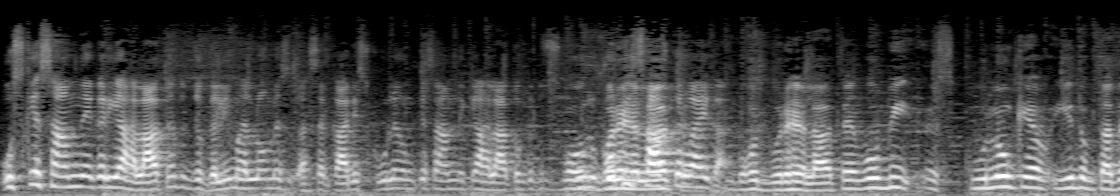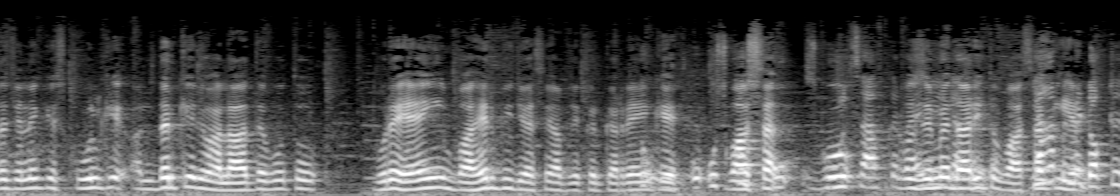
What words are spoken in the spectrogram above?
اس کے سامنے اگر یہ حالات ہیں تو جو گلی محلوں میں سرکاری سکول ہیں ان کے سامنے کیا حالات ہوں گے؟ تو سکول وہ بھی صاف کروائے گا۔ بہت برے حالات ہیں۔ وہ بھی سکولوں کے یہ تو بتاتے چلیں کہ سکول کے اندر کے جو حالات ہیں وہ تو برے ہیں ہی باہر بھی جیسے آپ ذکر کر رہے ہیں کہ وہ ذمہ داری تو واسا کی ہے۔ میں ڈاکٹر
